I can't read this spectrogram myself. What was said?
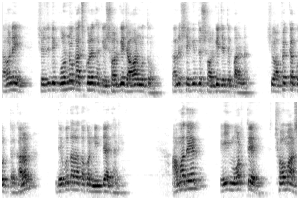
তাহলে সে যদি পূর্ণ কাজ করে থাকে স্বর্গে যাওয়ার মতো, তাহলে সে কিন্তু স্বর্গে যেতে পারে না। সে অপেক্ষা করতে হয়, কারণ দেবতারা তখন নিদ্রায় থাকে। আমাদের এই মর্তের ছ মাস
